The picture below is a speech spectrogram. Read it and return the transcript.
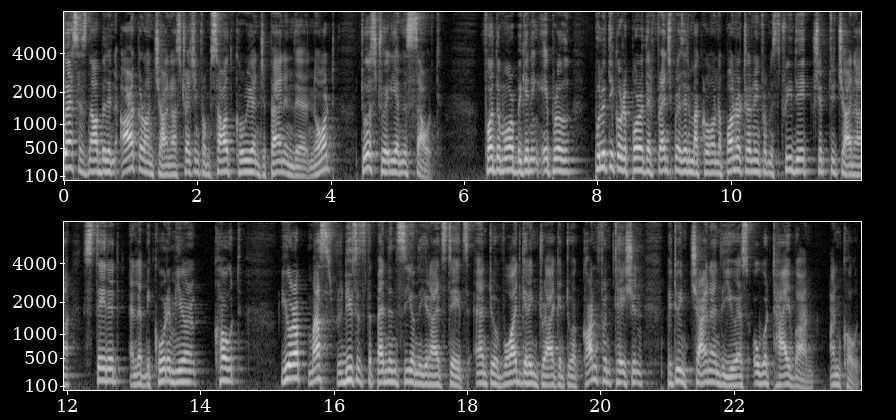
US has now built an arc around China stretching from South Korea and Japan in the north to Australia in the south. Furthermore, beginning April, Politico reported that French President Macron, upon returning from his three-day trip to China, stated, and let me quote him here, quote, Europe must reduce its dependency on the United States and to avoid getting dragged into a confrontation between China and the US over Taiwan, unquote.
